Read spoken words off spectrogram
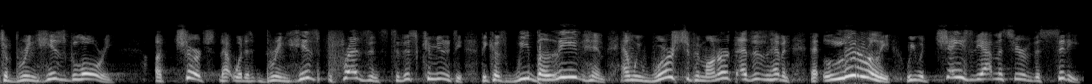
to bring His glory, a church that would bring His presence to this community because we believe Him and we worship Him on earth as it is in heaven, that literally we would change the atmosphere of the city.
